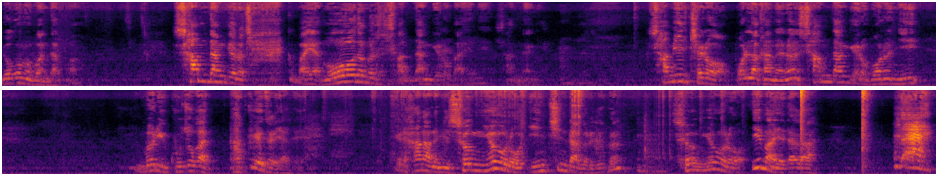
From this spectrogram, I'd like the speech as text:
요거만 본다고. 3단계로 자꾸 봐야, 모든 것을 3단계로 봐야 돼. 3단계. 3일체로 볼락하면은 3단계로 보는 이 머리 구조가 바뀌어져야 돼. 그래 하나님이 성령으로 인친다 그러거든. 성령으로 이마에다가 딱.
